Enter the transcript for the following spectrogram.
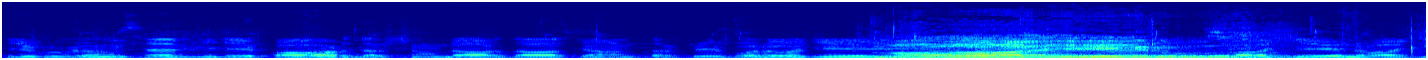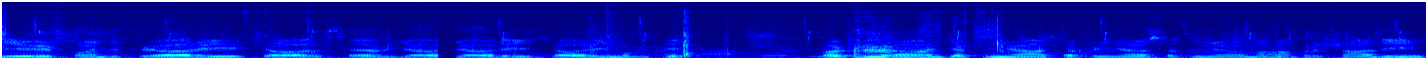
ਸ੍ਰੀ ਗੁਰੂ ਗ੍ਰੰਥ ਸਾਹਿਬ ਜੀ ਦੇ ਪਾਠ ਦਰਸ਼ਨ ਦਾਰ ਦਾ ਧਿਆਨ ਕਰਕੇ ਬੋਲੋ ਜੀ। ਵਾਹਿਗੁਰੂ ਸਾਜੇ ਨਵਾਜੇ, ਪੰਜ ਪਿਆਰੇ, ਚਾਰ ਸਾਹਿਬ ਜਾਰੇ ਚਾਰੇ ਮੁਕਤੇ। ਅਠੀਆਂ ਜਪੀਆਂ, ਤਪੀਆਂ ਸਤੀਆਂ ਮਹਾਪੁਰਸ਼ਾਂ ਦੀ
